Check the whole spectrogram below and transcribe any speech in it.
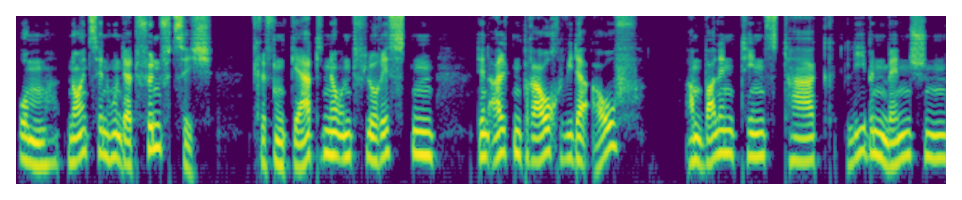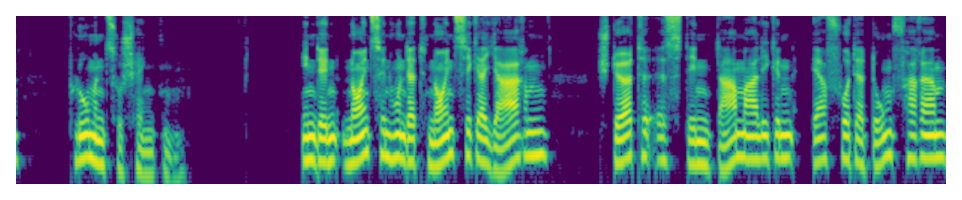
Um 1950 griffen Gärtner und Floristen den alten Brauch wieder auf, am Valentinstag lieben Menschen Blumen zu schenken. In den 1990er Jahren störte es den damaligen Erfurter Dompfarrer,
